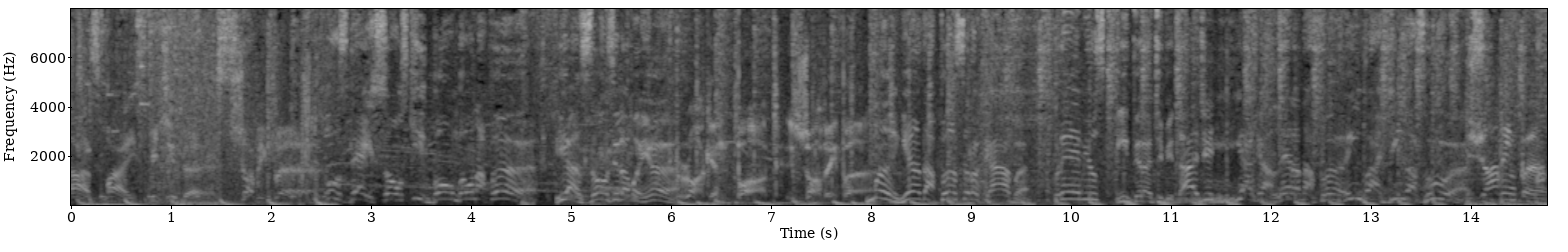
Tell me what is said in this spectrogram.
as mais pedidas. Jovem Pan. Os 10 sons que bombam na Pan. E às 11 da manhã, Rock and Pop Jovem Pan. Manhã da Pan Sorocaba. Prêmios, interatividade e a galera da Pan invadindo as ruas. Jovem Pan.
